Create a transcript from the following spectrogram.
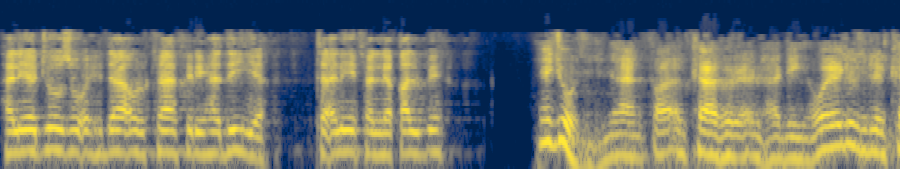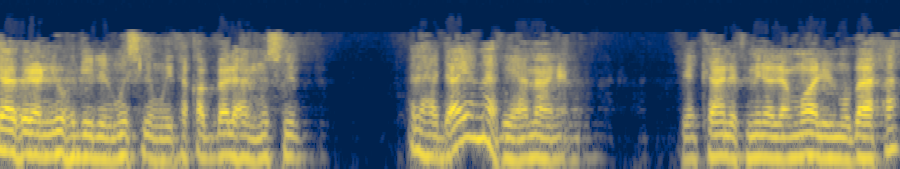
هل يجوز إهداء الكافر هدية تأليفا لقلبه؟ يجوز الكافر الهدية ويجوز للكافر أن يهدي للمسلم ويتقبلها المسلم. الهدايا ما فيها مانع. إذا كانت من الأموال المباحة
